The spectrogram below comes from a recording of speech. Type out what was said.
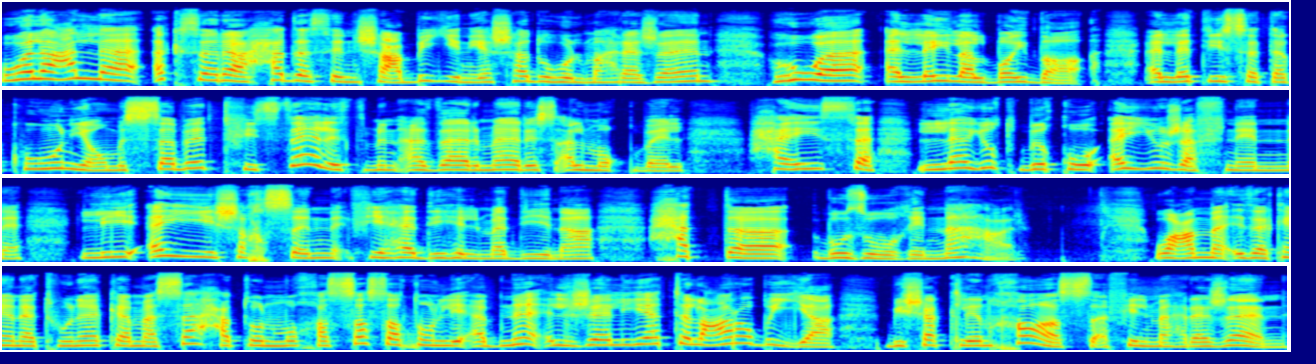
ولعل أكثر حدث شعبي يشهده المهرجان هو الليلة البيضاء التي ستكون يوم السبت في الثالث من آذار مارس المقبل حيث لا يطبق أي جفن لأي شخص في هذه المدينة حتى بزوغ النهار. وعما إذا كانت هناك مساحة مخصصة لأبناء الجاليات العربية بشكل خاص في المهرجان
